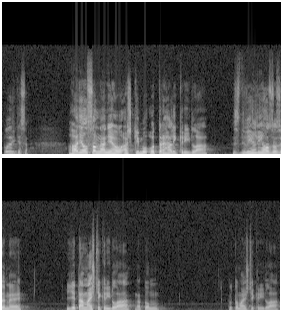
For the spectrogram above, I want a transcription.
Pozrite sa. Hľadel som na neho, až kým mu otrhali krídla, zdvihli ho zo zeme Vidíte, tam má ešte krídla, na tom, tuto má ešte krídla.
